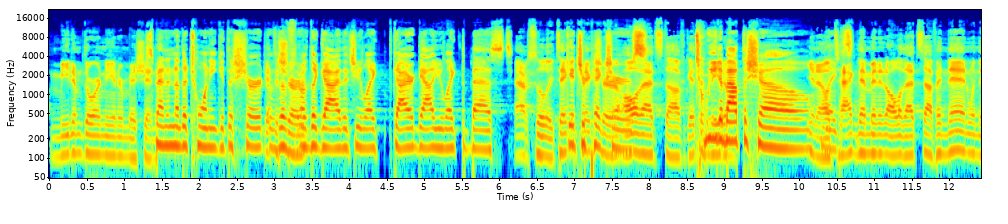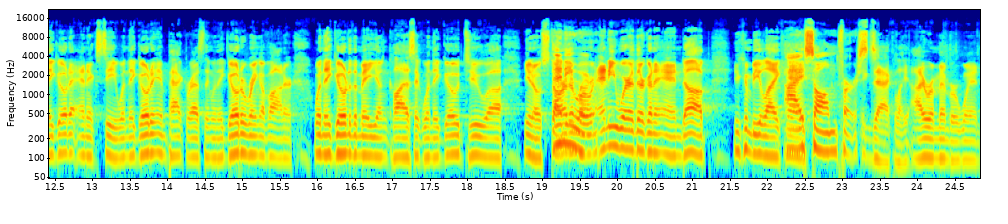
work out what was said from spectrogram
meet him during the intermission. Spend another twenty, get the shirt Get of the the, shirt. of the guy that you like, guy or gal you like the best. Absolutely. Take Get a your picture, pictures. all of that stuff. Get to Tweet meet 'em. about the show. you know, Like, tag them in it, all of that stuff. And then when they go to NXT, when they go to Impact Wrestling, when they go to Ring of Honor, when they go to the Mae Young Classic, when they go to, uh, you know, Stardom or Anywhere. anywhere they're going to end up, you can be like, hey, I saw him first. Exactly. I remember when.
